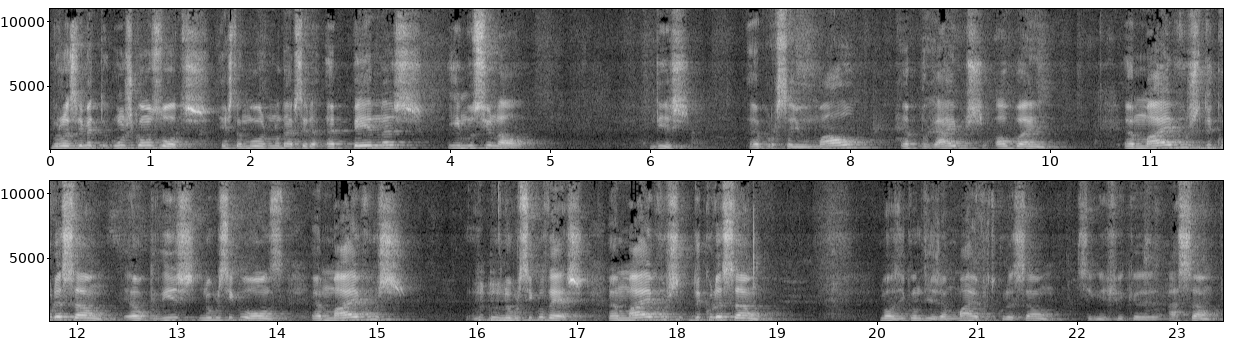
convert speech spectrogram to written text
no relacionamento uns com os outros. Este amor não deve ser apenas emocional. Diz: aborrecei o mal, apegai-vos ao bem. Amai-vos de coração, é o que diz no versículo 11. Amai-vos, no versículo 10. Amai-vos de coração. Irmãos, e quando diz amai-vos de coração, significa ação.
